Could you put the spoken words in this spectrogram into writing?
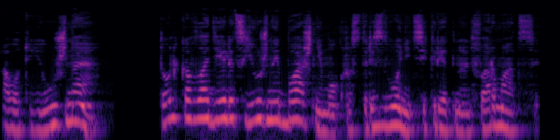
А вот южная... Только владелец Южной башни мог растрезвонить секретную информацию.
